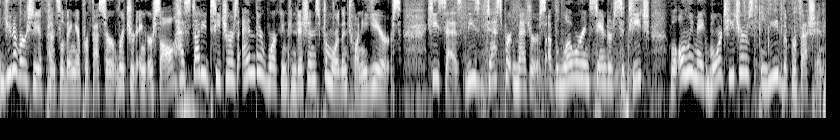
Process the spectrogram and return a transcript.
University of Pennsylvania professor Richard Ingersoll has studied teachers and their working conditions for more than 20 years. He says these desperate measures of lowering standards to teach will only make more teachers leave the profession.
